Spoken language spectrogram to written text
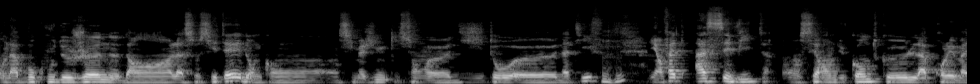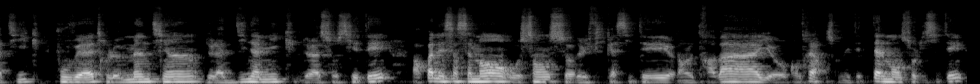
On a beaucoup de jeunes dans la société, donc on, s'imagine qu'ils sont euh, digitaux euh, natifs. Mhm. Et en fait, assez vite, on s'est rendu compte que la problématique pouvait être le maintien de la dynamique de la société. Alors pas nécessairement au sens de l'efficacité dans le travail, au contraire, parce qu'on était tellement sollicité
